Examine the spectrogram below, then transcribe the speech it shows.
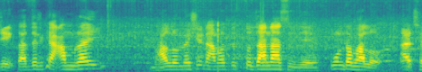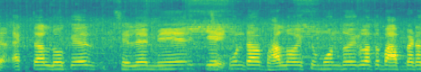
জি। তাদেরকে আমরাই ভালো মেশিন আমাদের তো জানা আছে যে কোনটা ভালো। আচ্ছা। একটা লোকের ছেলে মেয়ে কে কোনটা ভালো একটু মন্দ এগুলো তো বাপ বেটা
